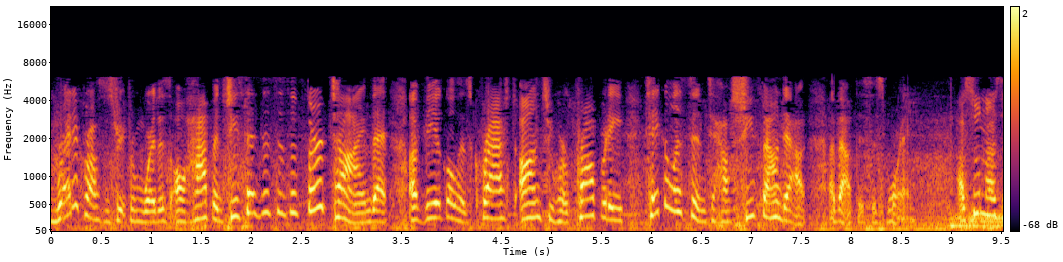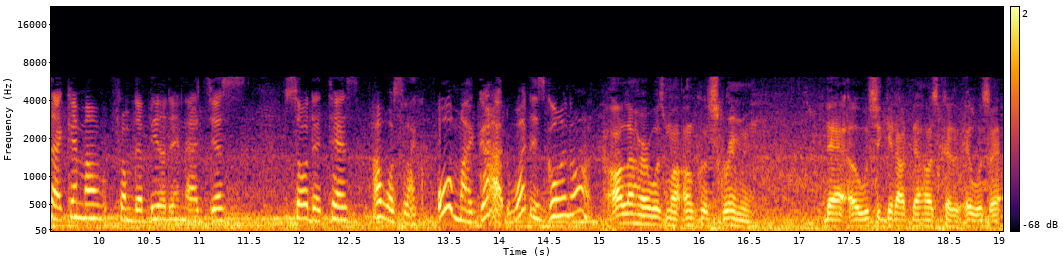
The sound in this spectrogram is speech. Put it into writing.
right across the street from where this all happened. She says this is the third time that a vehicle has crashed onto her property. Take a listen to how she found out about this this morning. As soon as I came out from the building, I just saw the test. I was like, oh my God, what is going on? All I heard was my uncle screaming that uh, we should get out the house because it was an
